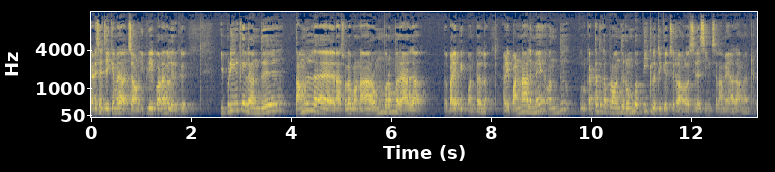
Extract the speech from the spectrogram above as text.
கடைசியா ஜெயிக்க மாதிரி வச்சாகணும். இப்படி படங்கள் இருக்கு. இப்படி இருக்கையில வந்து தமிழ்ல நான் சொல்ல போனா ரொம்ப ரொம்ப ரேர் தான் பயோபிக் பண்றதுல. அப்படி பண்ணாலுமே வந்து ஒரு கட்டத்துக்கு அப்புறம் வந்து ரொம்ப பீக்ல தூக்கி வச்சிடுறாங்களோ சில சீன்ஸ் எல்லாமே அதான் மேட்ரு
